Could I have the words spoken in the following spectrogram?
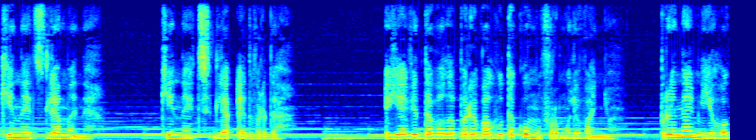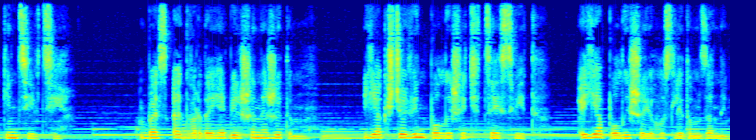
кінець для мене, кінець для Едварда. Я віддавала перевагу такому формулюванню, принаймні його кінцівці. Без Едварда я більше не житиму. Якщо він полишить цей світ, я полишу його слідом за ним.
